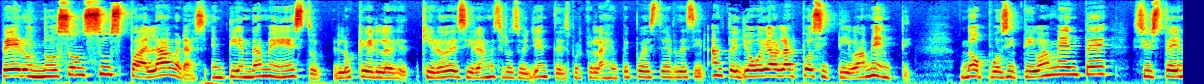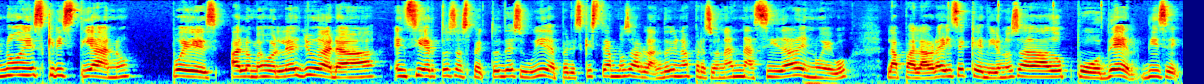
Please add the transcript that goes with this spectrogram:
Pero no son sus palabras, entiéndame esto, es lo que le quiero decir a nuestros oyentes, porque la gente puede estar decir, antes yo voy a hablar positivamente. No, positivamente, si usted no es cristiano, pues a lo mejor le ayudará en ciertos aspectos de su vida, pero es que estamos hablando de una persona nacida de nuevo. La palabra dice que Dios nos ha dado poder. Dice,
